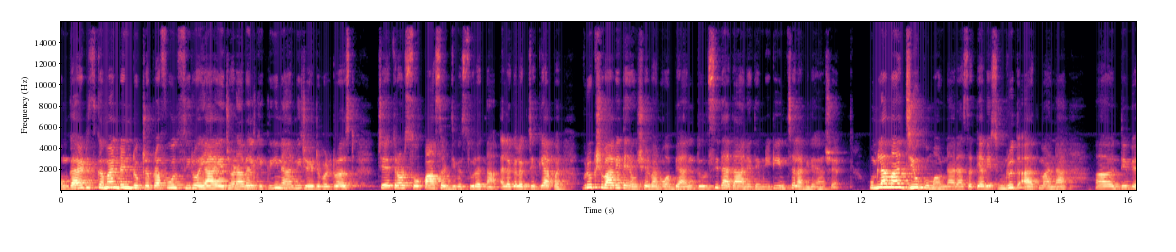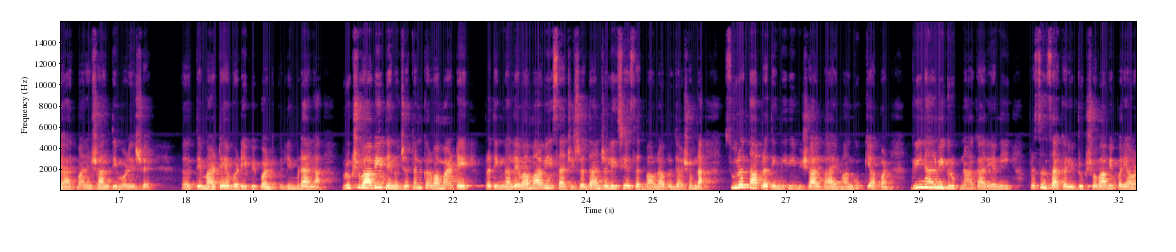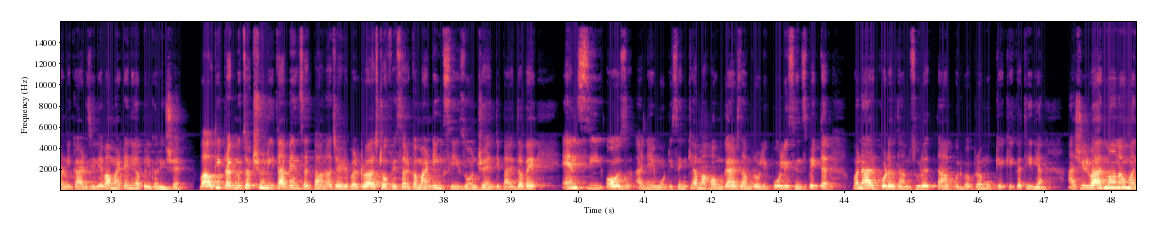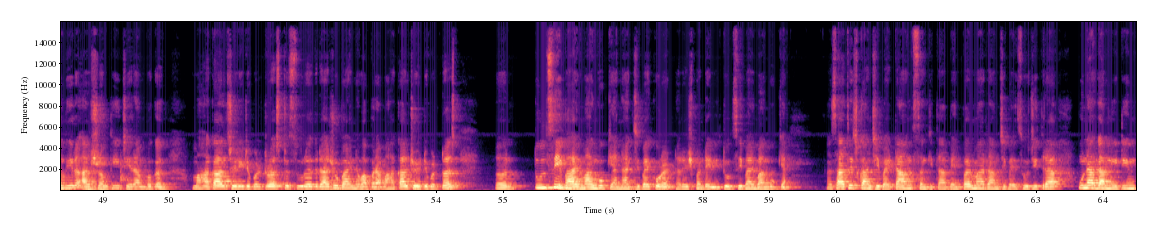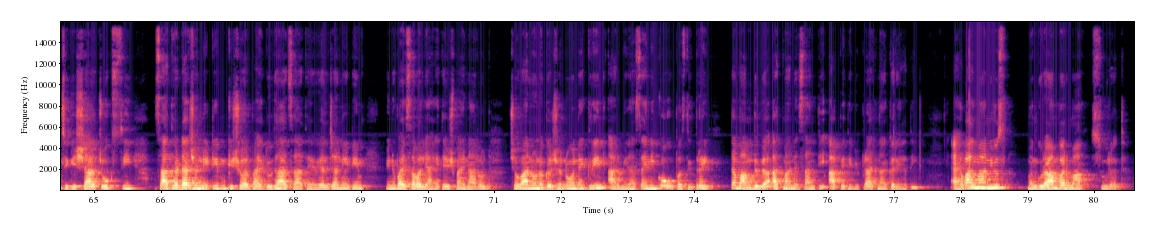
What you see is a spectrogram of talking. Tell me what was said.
Home guards commandant doctor Praful સિરોયાએ જણાવેલ કે green army charitable trust જે ત્રણસો પાસઠ દિવસ સુરતના અલગ અલગ જગ્યા પર વૃક્ષ વાવી તેને ઉછેરવાનું અભિયાન તુલસી દાદા અને તેમની ટીમ ચલાવી રહ્યા છે. હુમલામાં જીવ ગુમાવનારા સત્યાવીસ મૃત આત્માના દિવ્ય આત્માને શાંતિ મળે છે. તે માટે વડી પીપળ લીમડાના વૃક્ષ વાવી, તેનું જતન કરવા માટે પ્રતિજ્ઞા લેવામાં આવી. સાચી શ્રદ્ધાંજલિ છે. સદભાવના વૃદ્ધાશ્રમના સુરતના પ્રતિનિધિ વિશાલભાઈ માંગુકિયા પણ ગ્રીન આર્મી ગ્રુપના કાર્યની પ્રશંસા કરી વૃક્ષો વાવી, પર્યાવરણની કાળજી લેવા માટેની અપીલ કરી છે. વાવથી પ્રજ્ઞચક્ષુ Nitaben, Sadbhavana charitable trust officer commanding C zone Jayantibhai Dave NCOs અને મોટી સંખ્યામાં home guards, Amroli police inspector, વનાર, Khodaldham, સુરતના પૂર્વ પ્રમુખ કે કે કથિરિયા આશીર્વાદ માનવ મંદિર આશ્રમથી Jeram Bhagat. Mahakal charitable trust, Surat Rajubhai Navapara Mahakal charitable trust Tulsibhai Mangukiya, Nagjibhai Korat, Naresh Panderi, Tulsibhai Mangukiya. સાથે જ કાનજીભાઈ ટાંગ, સંગીતાબેન પરમાર, રામજીભાઈ સુજિત્રા, ઉના ગામની ટીમ, જિગીશા ચોકસી, સાથે અડાજણની ટીમ, કિશોરભાઈ દુધા સાથે વેલજાની ટીમ, વિનુભાઈ સવલિયા, હિતેશભાઈ નારોલ. જવાનો, નગરજનો અને ગ્રીન આર્મીના સૈનિકો ઉપસ્થિત રહી તમામ દિવ્ય આત્માને શાંતિ આપે તેવી પ્રાર્થના કરી હતી. અહેવાલમાં ન્યૂઝ, મંગુરામ વર્મા, સુરત.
